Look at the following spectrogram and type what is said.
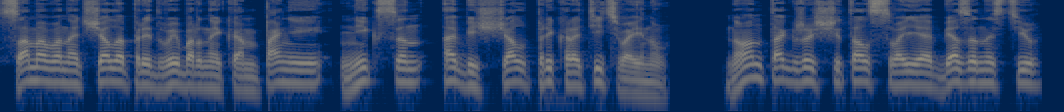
С самого начала предвыборной кампании Никсон обещал прекратить войну, но он также считал своей обязанностью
